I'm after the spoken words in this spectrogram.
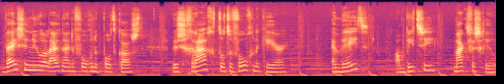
Wij zien nu al uit naar de volgende podcast, dus graag tot de volgende keer. En weet, ambitie maakt verschil.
